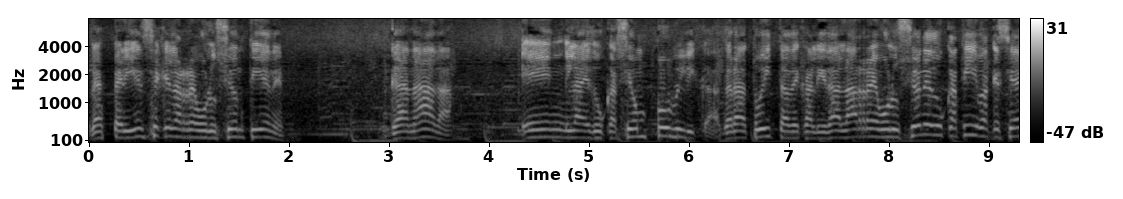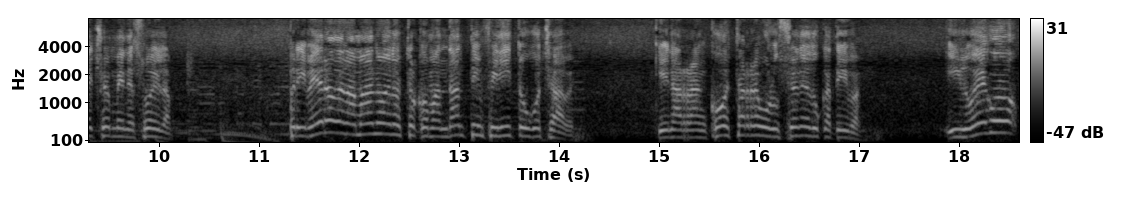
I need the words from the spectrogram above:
la experiencia que la revolución tiene, ganada en la educación pública, gratuita, de calidad, la revolución educativa que se ha hecho en Venezuela, primero de la mano de nuestro comandante infinito Hugo Chávez, quien arrancó esta revolución educativa, y luego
